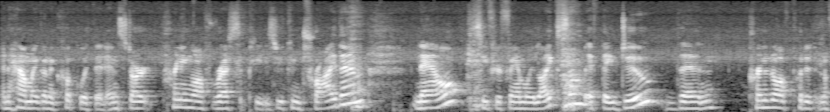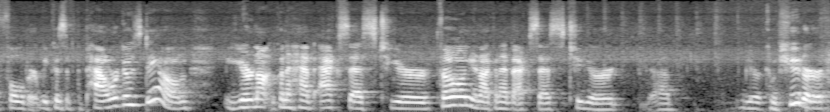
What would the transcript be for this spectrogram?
and how am I going to cook with it? And start printing off recipes. You can try them now, see if your family likes them. If they do, then print it off, put it in a folder. Because if the power goes down, you're not going to have access to your phone, you're not going to have access to your uh, your computer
